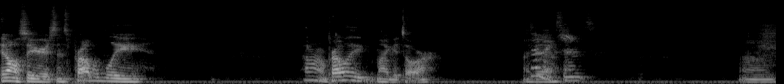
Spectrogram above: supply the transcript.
in all seriousness, probably, I don't know, probably my guitar. I That makes sense. Um,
